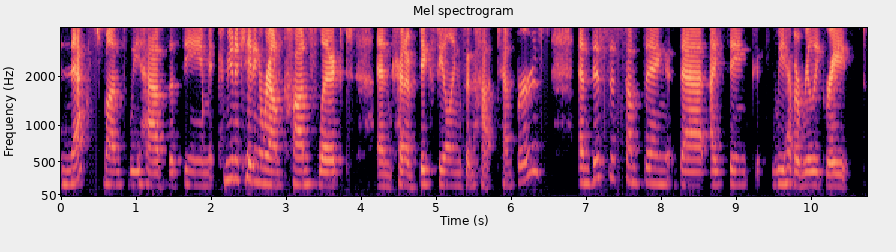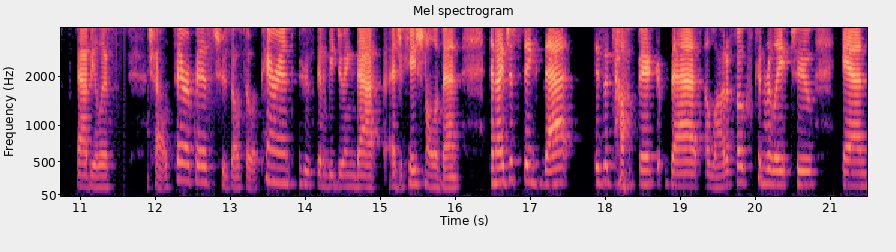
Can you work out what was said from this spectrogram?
Next month, we have the theme communicating around conflict and kind of big feelings and hot tempers. And this is something that I think we have a really great, fabulous child therapist who's also a parent who's going to be doing that educational event. And I just think that is a topic that a lot of folks can relate to. And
